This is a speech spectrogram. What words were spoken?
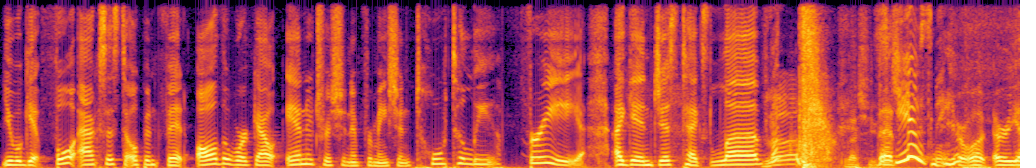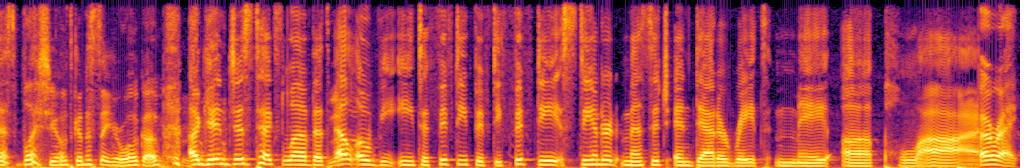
you will get full access to open fit all the workout and nutrition information totally free again just text love Love. Bless you. that's- Excuse me. You're welcome. Or yes, bless you. I was going to say you're welcome. Again, just text love. That's L O V E to 50 50 50. Standard message and data rates may apply. All right.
